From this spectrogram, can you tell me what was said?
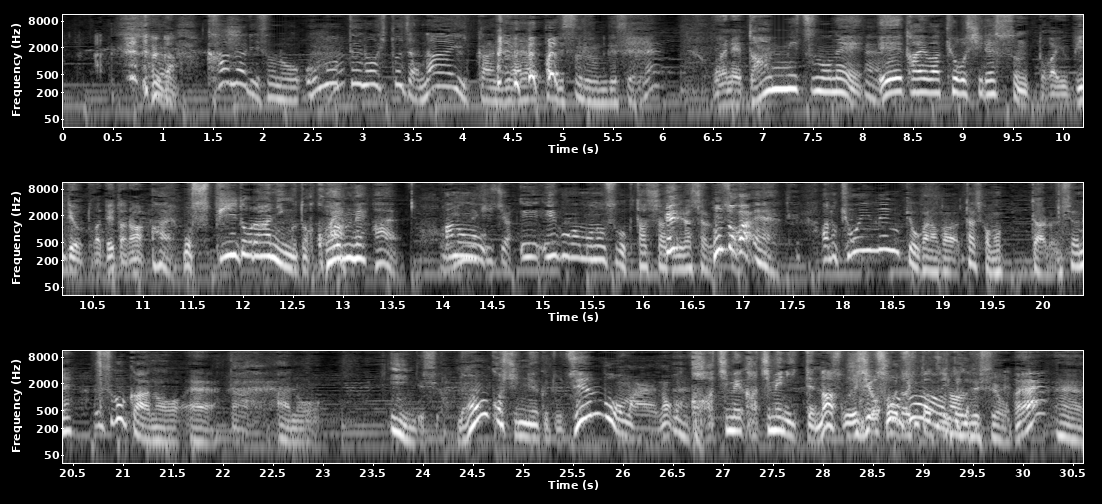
なんか。かなりその、表の人じゃない感じがやっぱりするんですよね。俺ね断密のね、ええ。英会話教師レッスンとかいうビデオとか出たら、はい。もうスピードラーニングとか超えるね。あはい。あの、英語がものすごく達者でいらっしゃる。本当かい？ええ。あの、教員免許かなんか確か持ってあるんですよね。すごくあの、ええ。あの、いいんですよ。なんか知んねえけど全部お前なんか勝ち目勝ち目にいってんなそういう情報の一つなんですよ。え？ええ。だからか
